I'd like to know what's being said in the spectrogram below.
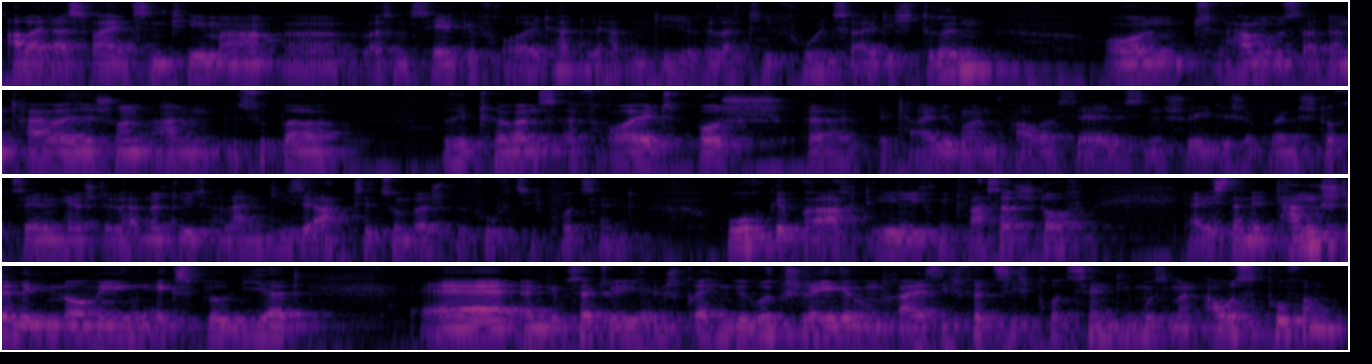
aber das war jetzt ein Thema, äh, was uns sehr gefreut hat. Wir hatten die relativ frühzeitig drin und haben uns da dann teilweise schon an super Returns erfreut. Bosch, äh, Beteiligung an PowerCell, das ist ein schwedischer Brennstoffzellenhersteller, hat natürlich allein diese Aktie zum Beispiel 50 Prozent hochgebracht, ähnlich mit Wasserstoff. Da ist dann eine Tankstelle in Norwegen explodiert. Äh, dann gibt es natürlich entsprechende Rückschläge um 30, 40 Prozent, die muss man auspuffern.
